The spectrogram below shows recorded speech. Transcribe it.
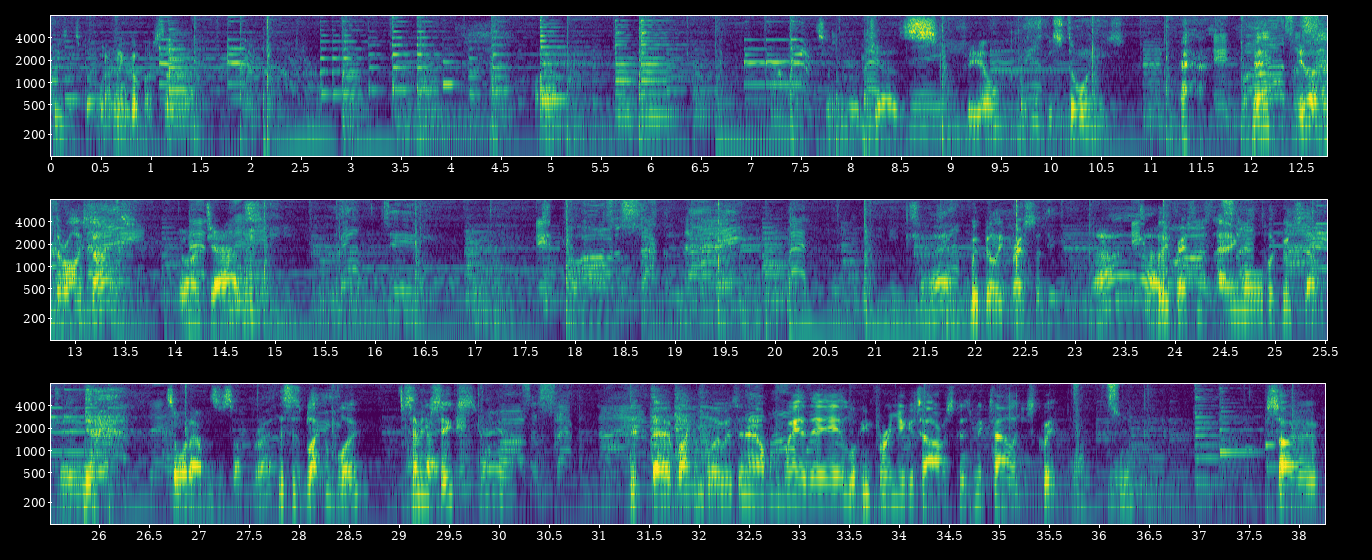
Who's this by? Well, I haven't got much so far. Jazz feel. This is the Stones. Yeah. This is the Rolling Stones. Doing a jazz. Okay. With Billy Preston. Ah. Billy Preston's adding all the good stuff. Jeez. So what album's this on, Brett? This is Black and Blue, 76. Yeah, yeah. Uh, Black and Blue is an album where they're looking for a new guitarist because Mick Taylor just quit. So,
